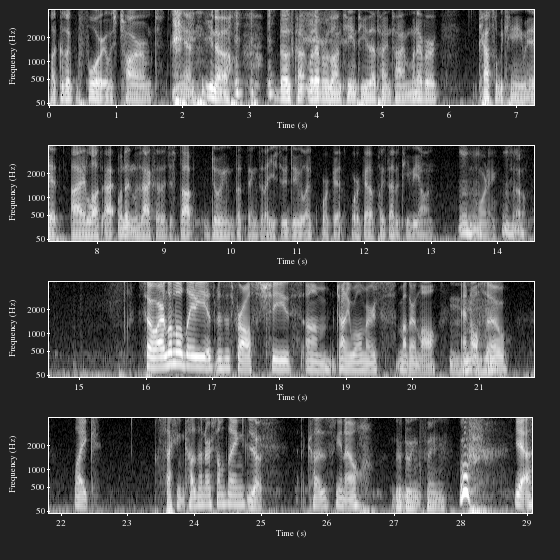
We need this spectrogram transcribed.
like because like before it was Charmed and you know those kind of whatever was on TNT that time time. Whenever Castle became it, I lost. ac- Well, I didn't lose access. I just stopped doing the things that I used to do, like work at work at a place that had a TV on in the morning. So So our little old lady is Mrs. Frost. She's um, Johnny Wilmer's mother-in-law, Mm-hmm, and also like second cousin or something. yes, Because you know, they're doing the thing. Oof. Yeah,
